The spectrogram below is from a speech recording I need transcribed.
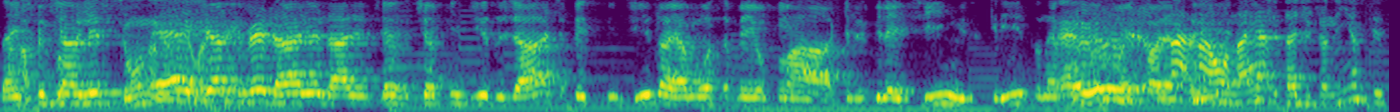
daí a pessoa tinha- seleciona, né? É, ela tinha, verdade, verdade. Eu tinha, eu tinha pedido já, tinha feito pedido, aí a moça veio com uma, aqueles bilhetinhos escritos, né? É, eu- na, não, na realidade eu já nem aceito,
